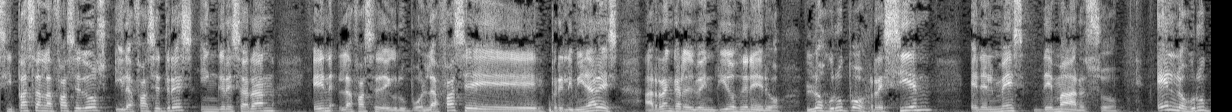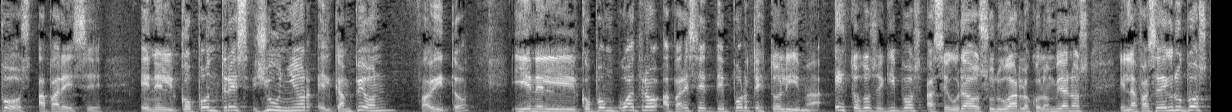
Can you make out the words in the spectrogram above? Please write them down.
Si pasan la fase 2 y la fase 3, ingresarán en la fase de grupos. Las fases preliminares arrancan el 22 de enero. Los grupos recién en el mes de marzo. En los grupos aparece en el Copón 3 Junior, el campeón, Fabito, y en el Copón 4 aparece Deportes Tolima. Estos dos equipos asegurados su lugar, los colombianos, en la fase de grupos.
